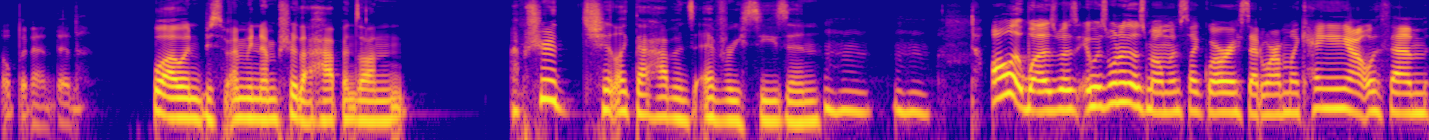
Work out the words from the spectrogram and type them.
open ended. Well, I wouldn't be. I mean, I'm sure that happens on. I'm sure shit like that happens every season. Mm-hmm, mm-hmm. All it was was it was one of those moments like where I said where I'm like hanging out with them,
